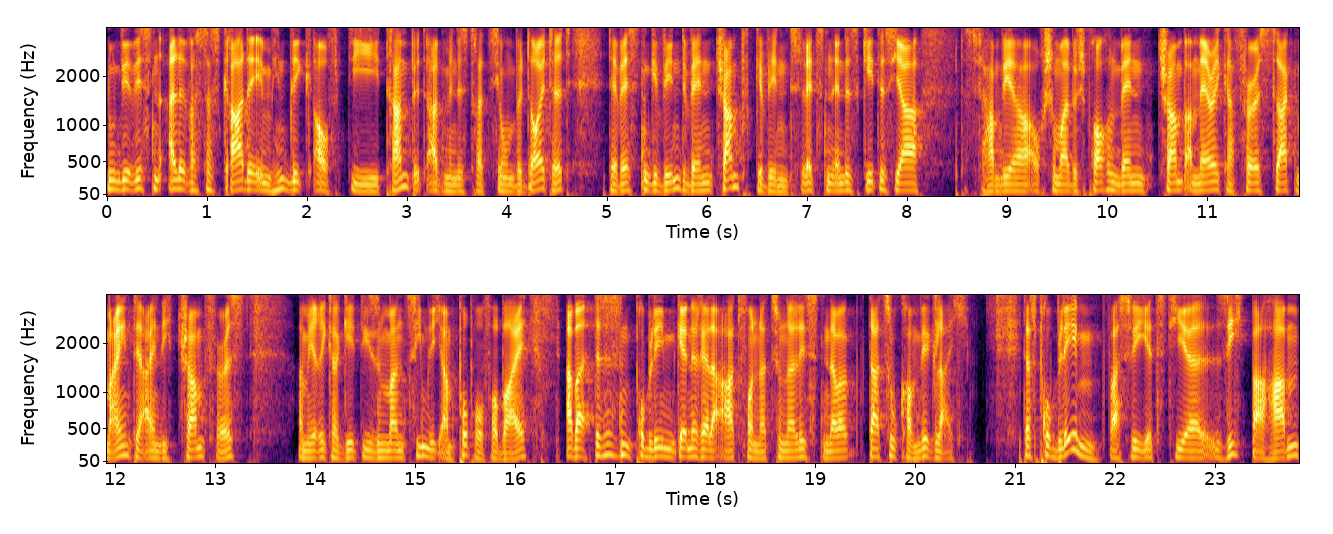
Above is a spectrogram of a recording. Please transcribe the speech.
Nun, wir wissen alle, was das gerade im Hinblick auf die Trump-Administration bedeutet. Der Westen gewinnt, wenn Trump gewinnt. Letzten Endes geht es ja, das haben wir auch schon mal besprochen, wenn Trump America First sagt, meint er eigentlich Trump First. Amerika geht diesem Mann ziemlich am Popo vorbei. Aber das ist ein Problem genereller Art von Nationalisten, aber dazu kommen wir gleich. Das Problem, was wir jetzt hier sichtbar haben,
